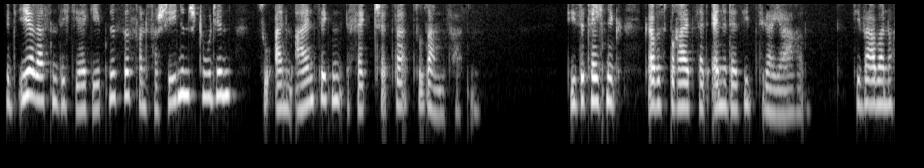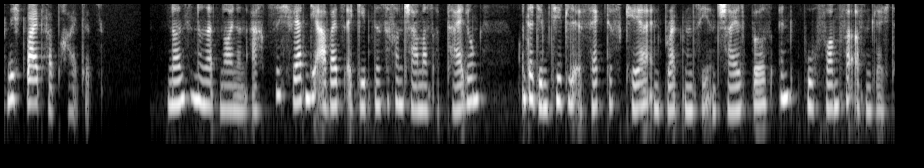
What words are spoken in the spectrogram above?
Mit ihr lassen sich die Ergebnisse von verschiedenen Studien zu einem einzigen Effektschätzer zusammenfassen. Diese Technik gab es bereits seit Ende der 70er Jahre. Sie war aber noch nicht weit verbreitet. 1989 werden die Arbeitsergebnisse von Chalmers Abteilung unter dem Titel Effective Care in Pregnancy and Childbirth in Buchform veröffentlicht.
